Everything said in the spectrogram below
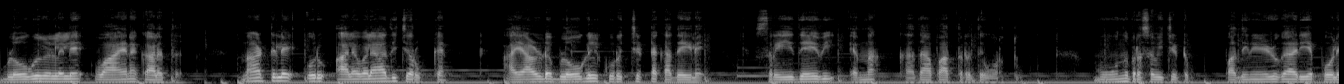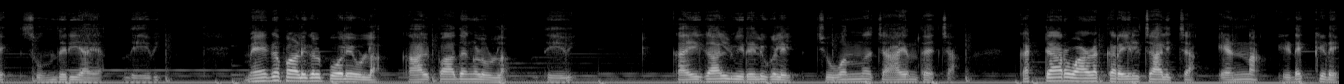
ബ്ലോഗുകളിലെ വായനക്കാലത്ത് നാട്ടിലെ ഒരു അലവലാതി ചെറുക്കൻ അയാളുടെ ബ്ലോഗിൽ കുറിച്ചിട്ട കഥയിലെ ശ്രീദേവി എന്ന കഥാപാത്രത്തെ ഓർത്തു. മൂന്ന് പ്രസവിച്ചിട്ടും പതിനേഴുകാരിയെപ്പോലെ സുന്ദരിയായ ദേവി. മേഘപാളികൾ പോലെയുള്ള കാൽപാദങ്ങളുള്ള ദേവി. കൈകാൽ വിരലുകളിൽ ചുവന്ന ചായം തേച്ച കറ്റാർ വാഴക്കരയിൽ ചാലിച്ച എണ്ണ ഇടയ്ക്കിടെ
